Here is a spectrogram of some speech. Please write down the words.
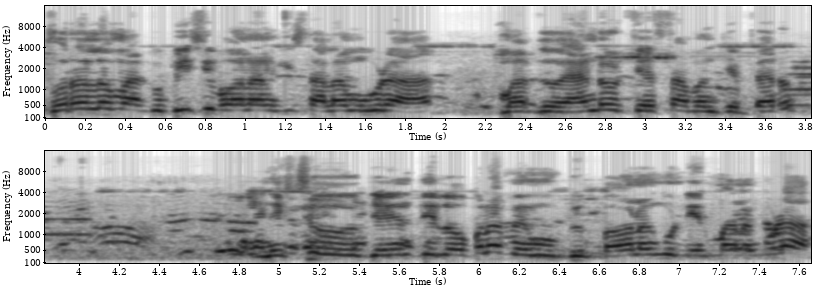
త్వరలో మాకు బీసీ భవనానికి స్థలం కూడా మాకు హ్యాండ్ అవుట్ చేస్తామని చెప్పారు. నెక్స్ట్ జయంతి లోపల మేము భవనం నిర్మాణం కూడా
